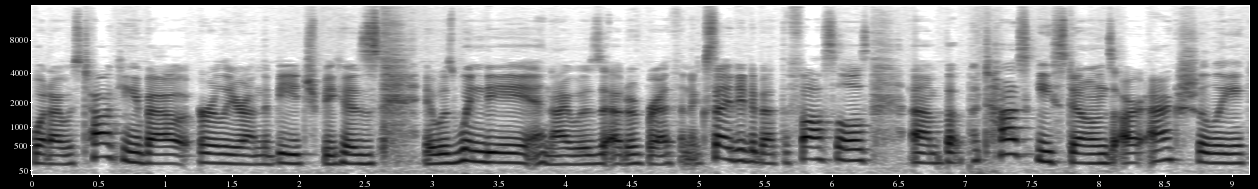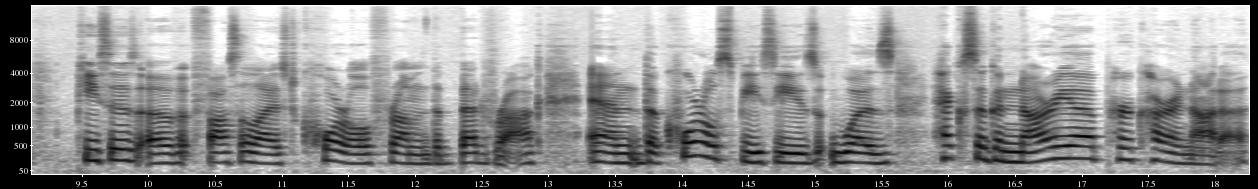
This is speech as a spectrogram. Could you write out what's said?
what I was talking about earlier on the beach because it was windy and I was out of breath and excited about the fossils. Um, but Petoskey stones are actually pieces of fossilized coral from the bedrock, and the coral species was Hexagonaria percarinata.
